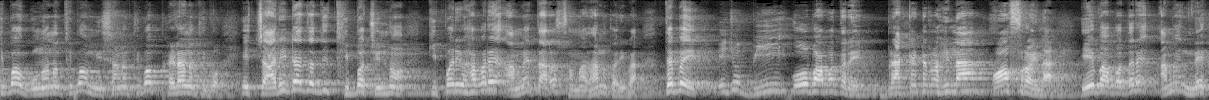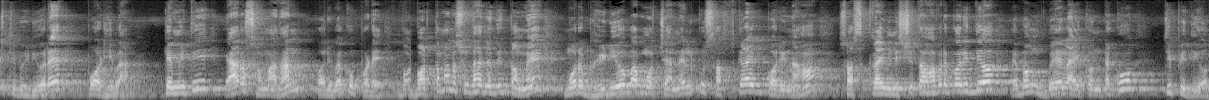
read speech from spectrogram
ଥିବ ଗୁଣନ ଥିବ ମିଶାଣ ଥିବ ଫେଡ଼ାଣ ଥିବ ଏ ଚାରିଟା ଯଦି ଥିବ ଚିହ୍ନ କିପରି ଭାବରେ ଆମେ ତା'ର ସମାଧାନ କରିବା ତେବେ ଏଇ ଯେଉଁ ବି ଓ ବାବଦରେ ବ୍ରାକେଟ୍ ରହିଲା ଅଫ୍ ରହିଲା ଏ ବାବଦରେ ଆମେ ନେକ୍ସଟ ଭିଡ଼ିଓରେ ପଢ଼ିବା केमिति यार समाधान करने को पड़े बर्तमान सुधा जदि तुम्हें मोर भिडियो बा मो चैनल को सब्सक्राइब करना सब्सक्राइब निश्चित भाव कर करदि और बेल आइकन टाक चिपि दियो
